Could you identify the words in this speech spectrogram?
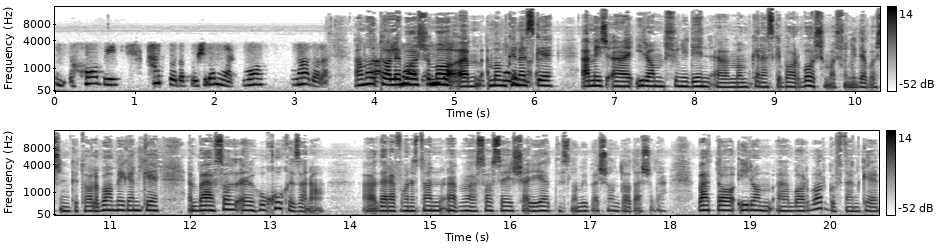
انتخابی حتی در پوشیدن یک ماسک نداره اما طالبا شما ممکن است که همیش ایرام شنیدین ممکن است که بار بار شما شنیده باشین که طالبا میگن که به اساس حقوق زنا در افغانستان اساس شریعت اسلامی برشان داده شده. و حتی ایران بار بار گفتن که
